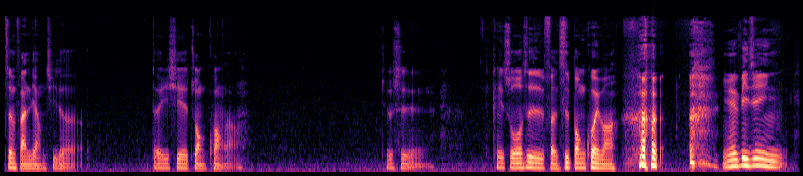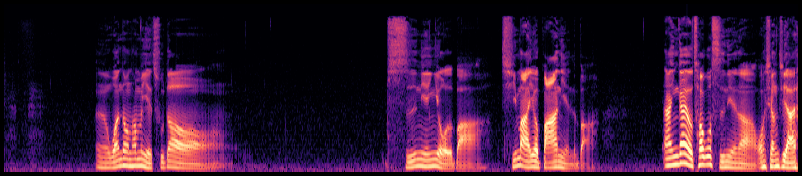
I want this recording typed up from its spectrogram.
正反两极的的一些状况啦，就是可以说是粉丝崩溃吗？因为毕竟，嗯、呃，顽童他们也出道十年有了吧，起码也有八年了吧。啊，应该有超过十年了。我想起来，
